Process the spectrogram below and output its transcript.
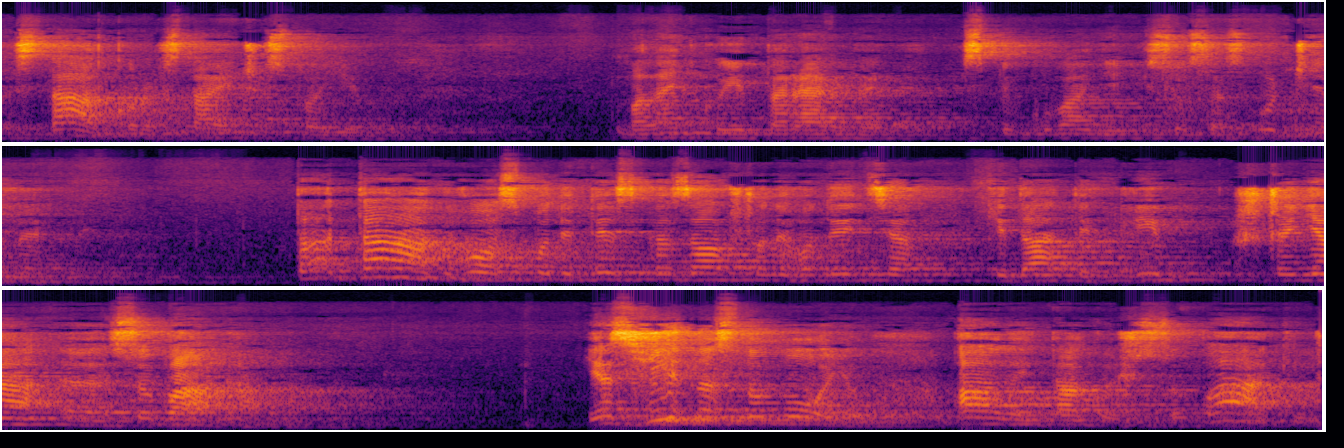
Христа, користаючись тої маленької перерви спілкування Ісуса з учнями. Та так, Господи, Ти сказав, що не годиться кидати хліб щеня е, собакам. Я згідна з тобою, але також собаки,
